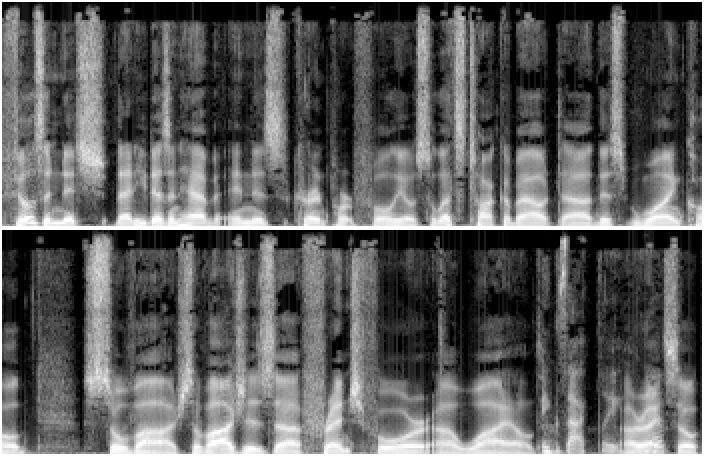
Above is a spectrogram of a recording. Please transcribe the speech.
fills a niche that he doesn't have in his current portfolio. So let's talk about uh, this wine called Sauvage. Sauvage is uh, French for uh, wild. Exactly. All right, Yep. so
